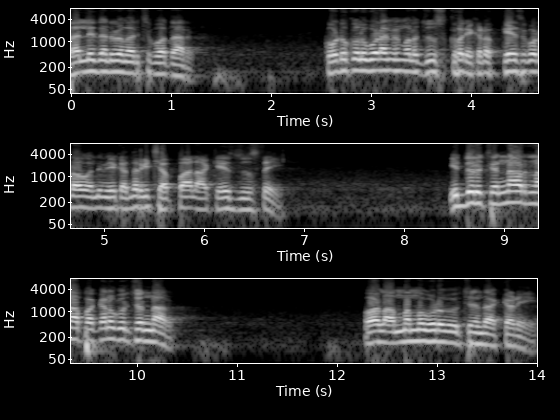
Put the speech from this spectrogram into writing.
తల్లిదండ్రులు మర్చిపోతారు. కొడుకులు కూడా మిమ్మల్ని చూసుకోరు. ఇక్కడ ఒక కేసు కూడా ఉంది. మీకు అందరికీ చెప్పాలి ఆ కేసు చూస్తే. ఇద్దరు చిన్నారు నా పక్కన కూర్చున్నారు. వాళ్ళ అమ్మమ్మ కూడా కూర్చున్నది అక్కడే.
